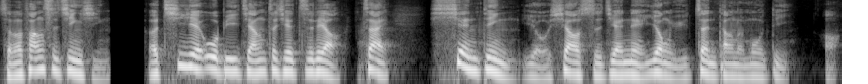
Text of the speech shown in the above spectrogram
什么方式进行，而企业务必将这些资料在限定有效时间内用于正当的目的。哦，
